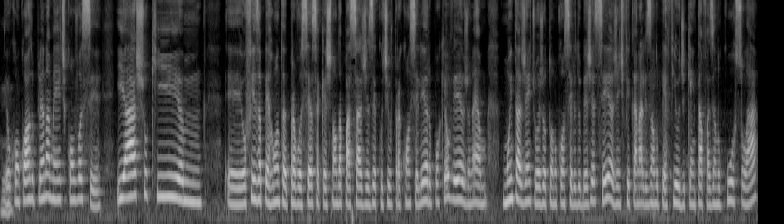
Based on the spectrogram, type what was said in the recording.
Hum. Eu concordo plenamente com você. E acho que hum, é, eu fiz a pergunta para você, essa questão da passagem de executivo para conselheiro, porque eu vejo, né? Muita gente, hoje eu estou no conselho do BGC, a gente fica analisando o perfil de quem está fazendo o curso lá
